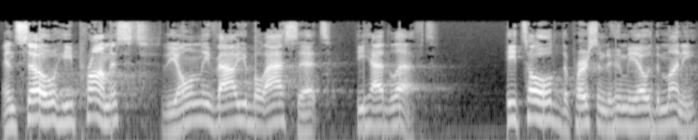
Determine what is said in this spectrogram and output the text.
And so he promised the only valuable asset he had left. He told the person to whom he owed the money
